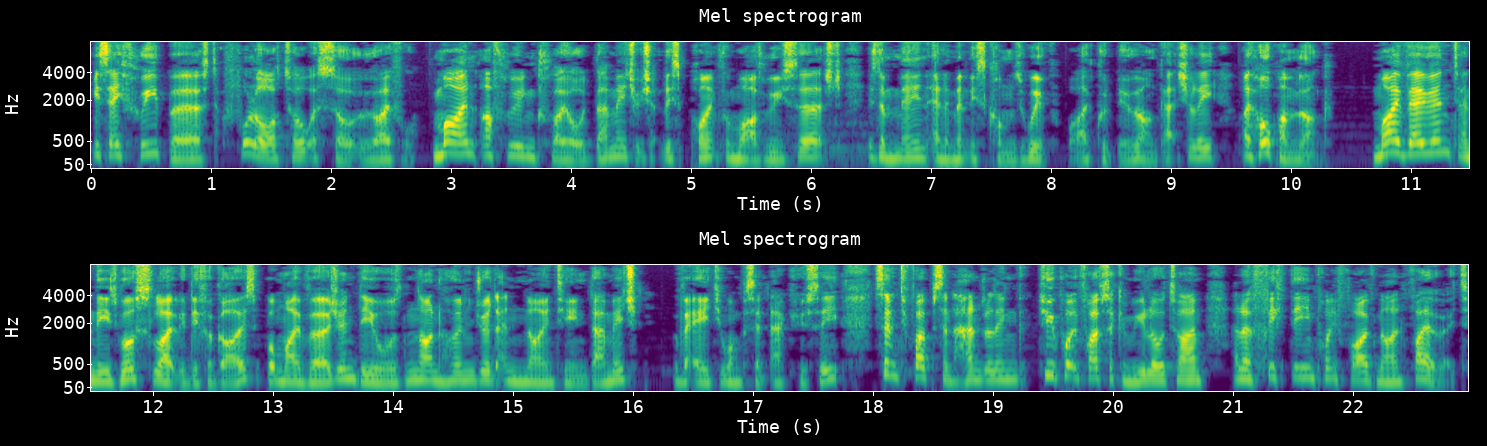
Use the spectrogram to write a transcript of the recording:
it's a 3 burst full auto assault rifle. Mine offering cryo damage which at this point from what I've researched is the main element this comes with, but I could be wrong actually, I hope I'm wrong. My variant, and these will slightly differ guys, but my version deals 919 damage with an 81% accuracy, 75% handling, 2.5 second reload time, and a 15.59 fire rate,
